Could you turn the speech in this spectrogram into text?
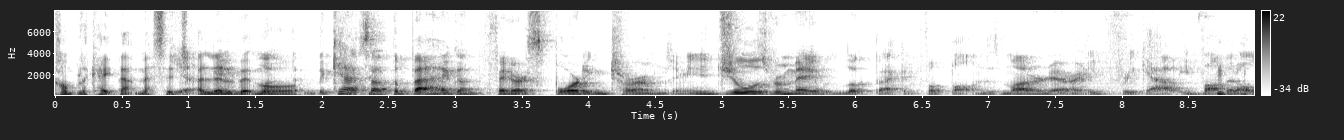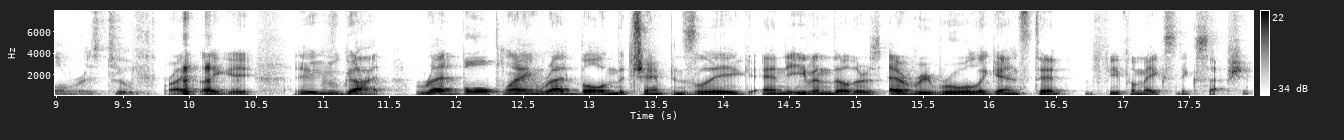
complicate that message Yeah, a little bit more. The cat's out the bag on fair sporting terms. I mean, Jules Rimet would look back at football in this modern era and he'd freak out. He'd vomit all over his tube, right? Like, you've got Red Bull playing Red Bull in the Champions League, and even though there's every rule against it, FIFA makes an exception,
